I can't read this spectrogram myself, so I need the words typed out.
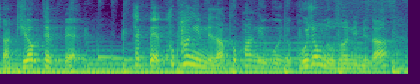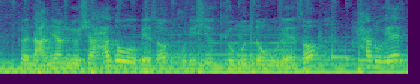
자, 기업 택배, 택배 쿠팡입니다. 쿠팡이고 이제 고정 노선입니다. 그 남양주시 하도읍에서 구리시 교문동으로 해서 하루에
